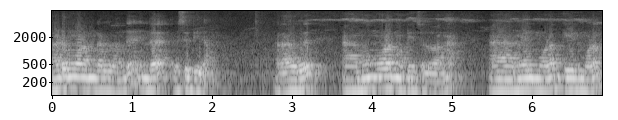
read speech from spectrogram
நடுமூலம்ங்கிறது வந்து இந்த விசுத்தி தான் அதாவது மும்மூலம் அப்படின்னு சொல்லுவாங்க. மேல் மூலம் கீழ் மூலம்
